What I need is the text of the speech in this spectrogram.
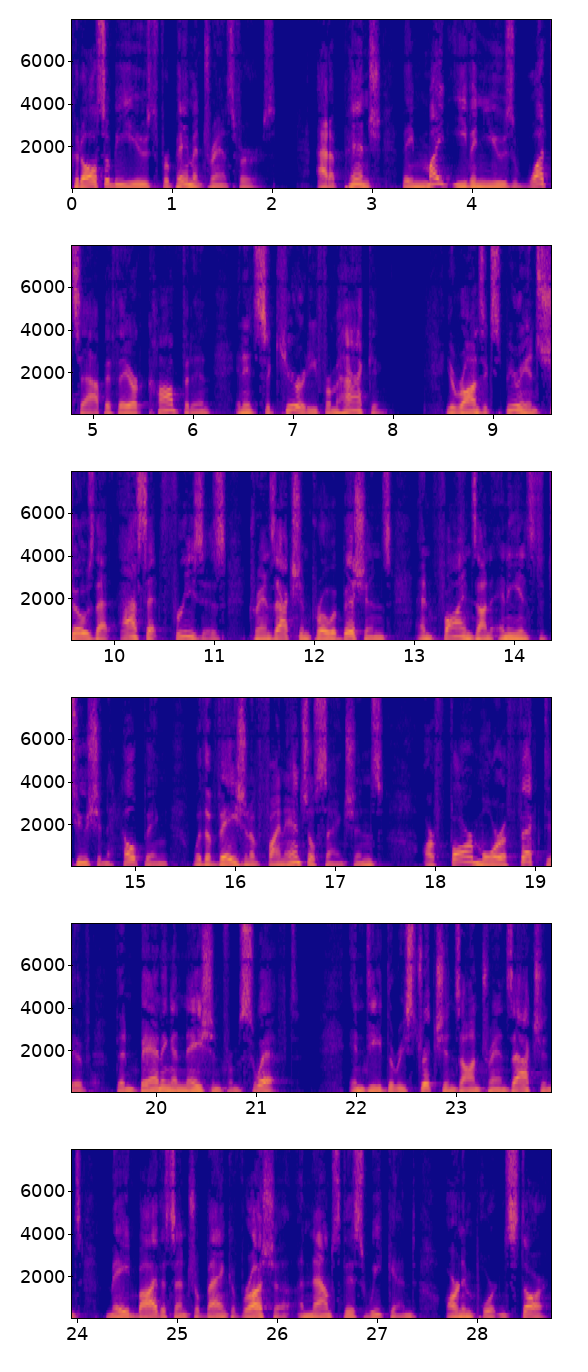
could also be used for payment transfers. At a pinch, they might even use WhatsApp if they are confident in its security from hacking. Iran's experience shows that asset freezes, transaction prohibitions, and fines on any institution helping with evasion of financial sanctions are far more effective than banning a nation from SWIFT. Indeed, the restrictions on transactions made by the Central Bank of Russia announced this weekend are an important start.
